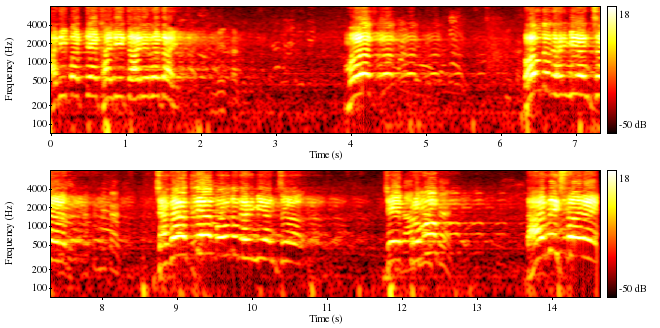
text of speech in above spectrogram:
आधिपत्याखाली कार्यरत आहे. मग बौद्ध धर्मियांचं जगातल्या बौद्ध धर्मियांचं जे प्रमुख धार्मिक स्थळ आहे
